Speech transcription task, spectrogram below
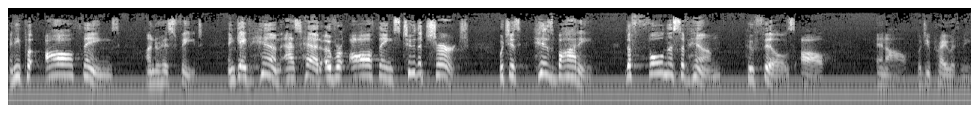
And he put all things under his feet and gave him as head over all things to the church, which is his body, the fullness of him who fills all in all. Would you pray with me?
